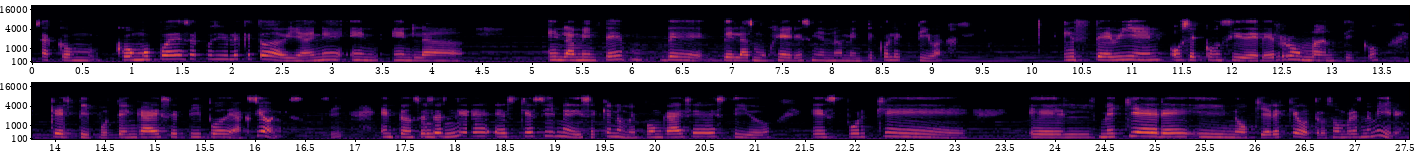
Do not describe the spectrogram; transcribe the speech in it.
o sea, ¿cómo, puede ser posible que todavía en, en, en la, en la mente de, de, las mujeres y en la mente colectiva esté bien o se considere romántico que el tipo tenga ese tipo de acciones? ¿Sí? Entonces es, que, es que si me dice que no me ponga ese vestido es porque él me quiere y no quiere que otros hombres me miren.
